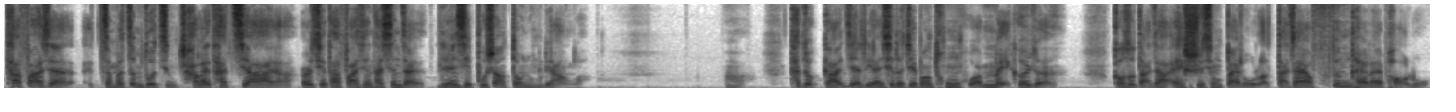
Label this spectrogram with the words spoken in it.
他发现哎怎么这么多警察来他家呀？而且他发现他现在联系不上邓永良了，啊，他就赶紧联系了这帮同伙，每个人告诉大家，哎，事情败露了，大家要分开来跑路。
